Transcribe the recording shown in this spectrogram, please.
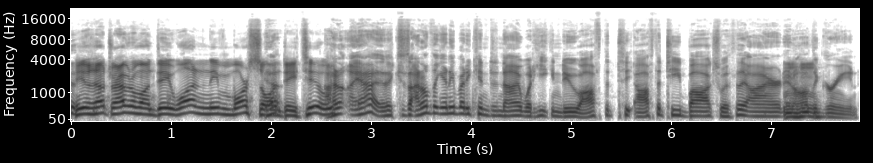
He was out driving them on day one, and even more so Yeah. on day two. I don't, yeah, because I don't think anybody can deny what he can do off the tee, off the tee box with the iron and on Mhm. the green.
